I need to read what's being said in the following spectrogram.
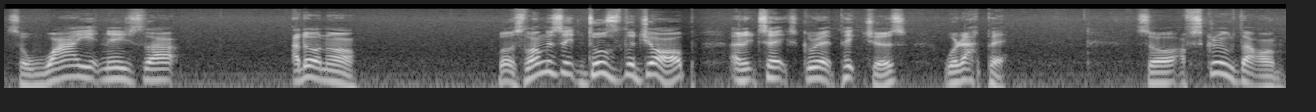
So why it needs that, I don't know. But as long as it does the job and it takes great pictures, we're happy. So I've screwed that on.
